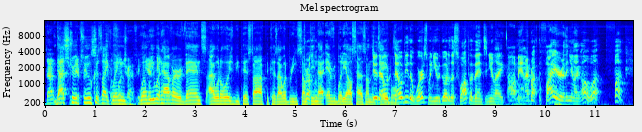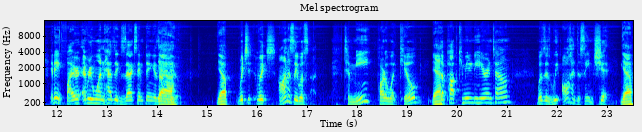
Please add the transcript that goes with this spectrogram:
that That's the true too, because like when traffic. when Yeah, we would have are- our events, I would always be pissed off because I would bring something Bro. that everybody else has on the dude that table. would that would be the worst when you would go to the swap events and you're like oh man i brought the fire and then you're like oh what fuck it ain't fire everyone has the exact same thing as Yeah. i do yep. which which honestly was to me part of what killed Yeah. the pop community here in town was is we all had the same shit Yeah.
